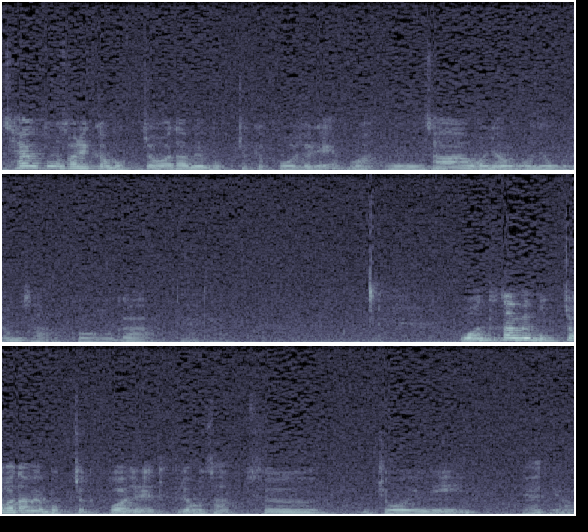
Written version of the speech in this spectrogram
사역 동사니까 목적어 다음에 목적격 보호 자리에 뭐 동사 원형 원형 부정사 그거가 돼야 돼요. 원트 다음에 목적어 다음에 목적격 보호 자리에 특부정사 to join이 돼야 돼요.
